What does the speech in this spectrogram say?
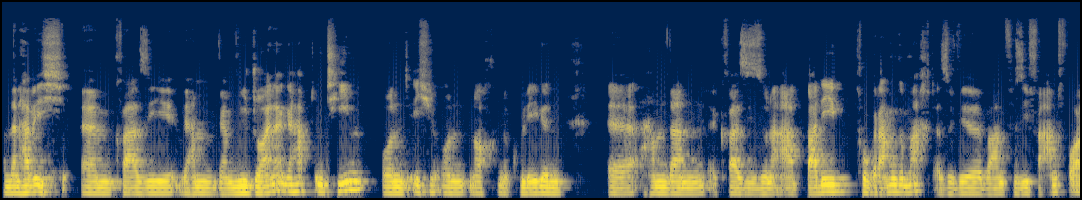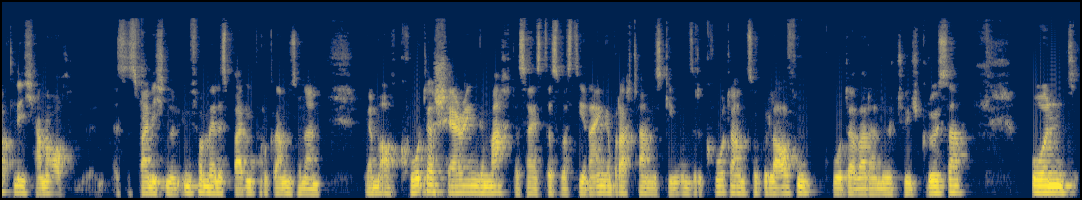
Und dann habe ich ähm, quasi, wir haben, wir haben New Joiner gehabt im Team und ich und noch eine Kollegin äh, haben dann quasi so eine Art Buddy-Programm gemacht. Also wir waren für sie verantwortlich, haben auch, es war nicht nur ein informelles Buddy-Programm, sondern wir haben auch Quota-Sharing gemacht. Das heißt, das, was die reingebracht haben, ist gegen unsere Quota und so gelaufen. Quota war dann natürlich größer. Und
